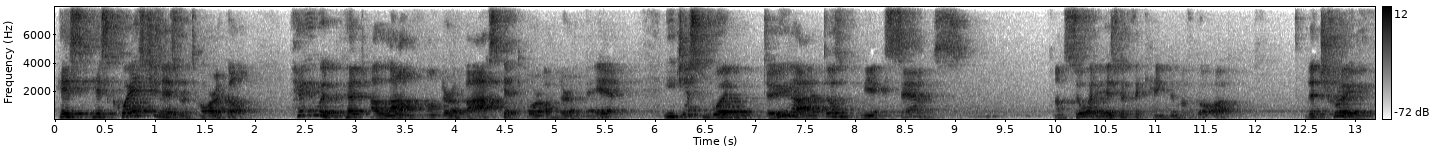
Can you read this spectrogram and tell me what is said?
His, his question is rhetorical. Who would put a lamp under a basket or under a bed? You just wouldn't do that. It doesn't make sense. And so it is with the kingdom of God. The truth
